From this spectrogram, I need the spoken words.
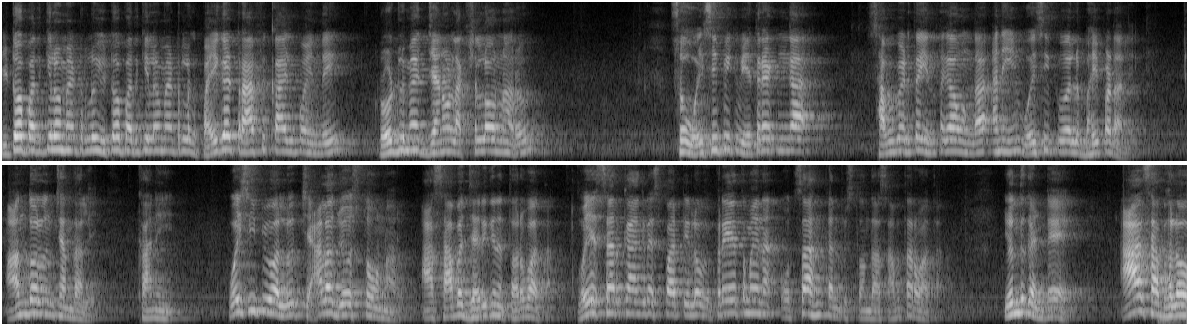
ఇటో పది కిలోమీటర్లు ఇటో పది కిలోమీటర్లకు పైగా ట్రాఫిక్ ఆగిపోయింది. రోడ్ల మీద జనం లక్షల్లో ఉన్నారు. సో వైసీపీకి వ్యతిరేకంగా సభ పెడితే ఇంతగా ఉందా అని వైసీపీ వాళ్ళు భయపడాలి. ఆందోళన చెందాలి. కానీ వైసీపీ వాళ్ళు చాలా జోస్తో ఉన్నారు. ఆ సభ జరిగిన తర్వాత వైఎస్ఆర్ కాంగ్రెస్ పార్టీలో విపరీతమైన ఉత్సాహం కనిపిస్తుంది ఆ సభ తర్వాత. ఎందుకంటే ఆ సభలో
